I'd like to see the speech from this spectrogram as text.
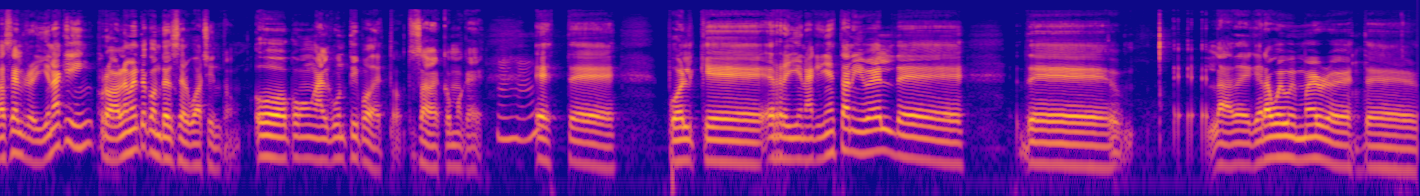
va a ser Regina King, probablemente con Denzel Washington. O con algún tipo de esto. Tú sabes, como que. Este. Porque Regina King está a nivel de. De. La de Get Away with Murder. Este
